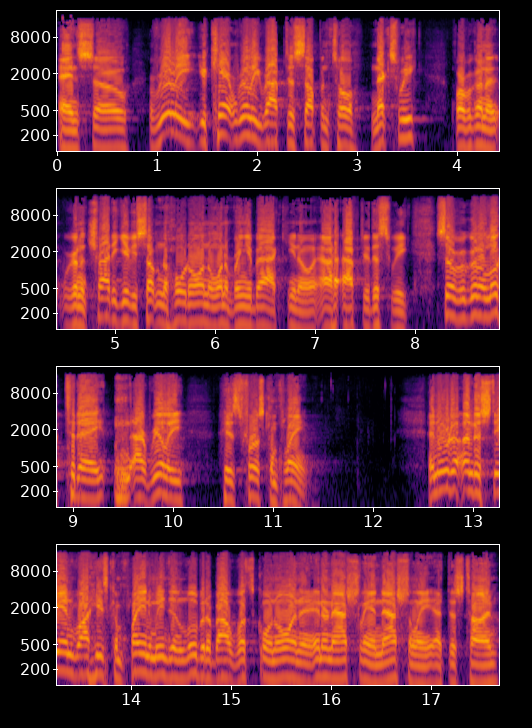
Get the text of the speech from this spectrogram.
And so, really, you can't really wrap this up until next week, but we're going we're gonna try to give you something to hold on and want to bring you back, you know, after this week. So, we're going to look today at really his first complaint. In order to understand why he's complaining, we need a little bit about what's going on internationally and nationally at this time.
